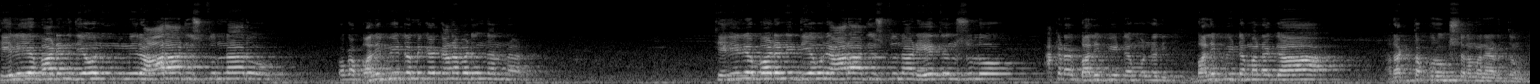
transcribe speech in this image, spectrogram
తెలియబడని దేవుని మీరు ఆరాధిస్తున్నారు. ఒక బలిపీఠం ఇక్కడ కనబడి ఉంది అన్నాడు తెలియబడని దేవుని ఆరాధిస్తున్నాడు ఏ తెలుసులో? అక్కడ బలిపీఠం ఉన్నది. బలిపీఠం అనగా రక్త ప్రోక్షణం అని అర్థం.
